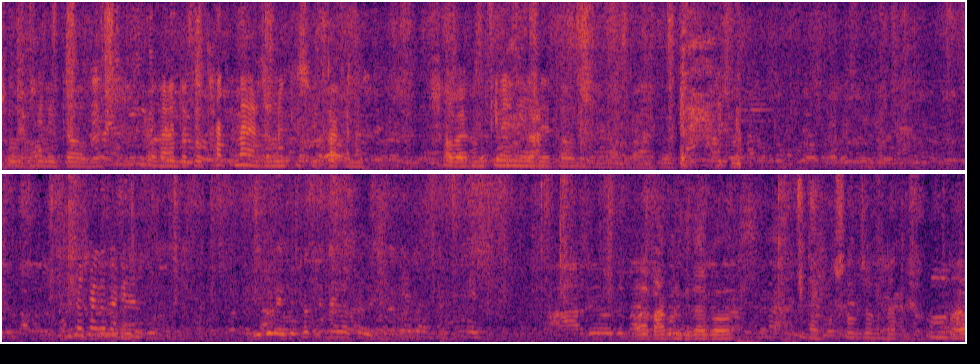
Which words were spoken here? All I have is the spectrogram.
সবজি নিতে হবে। ওখানে তো কেউ থাকে না, এর জন্য কিছুই থাকে না। সব এখন কিনে নিয়ে যেতে হবে। পাগুন কি তার গো দেখো সবজিগুলো সুন্দর।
